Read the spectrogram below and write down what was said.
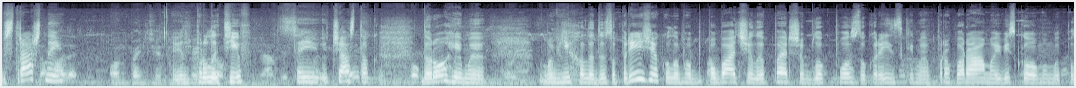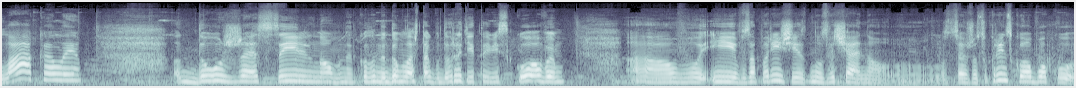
страшний. Він пролетів цей участок дороги. Ми, ми в'їхали до Запоріжжя. Коли ми побачили перший блокпост з українськими прапорами і військовими, ми плакали дуже сильно. Ніколи не думала, що так буду радіти військовим. І в Запоріжжі, ну звичайно, це вже з українського боку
